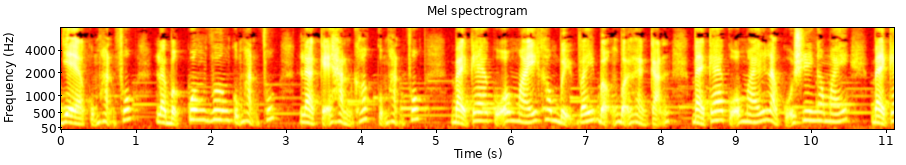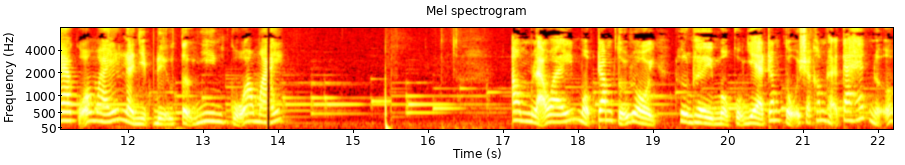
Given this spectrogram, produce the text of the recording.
già cũng hạnh phúc, là bậc quân vương cũng hạnh phúc, là kẻ hành khất cũng hạnh phúc. Bài ca của ông ấy không bị vấy bẩn bởi hoàn cảnh. Bài ca của ông ấy là của riêng ông ấy. Bài ca của ông ấy là nhịp điệu tự nhiên của ông ấy. Ông lão ấy 100 tuổi rồi Thường thì một cụ già trăm tuổi sẽ không thể ca hát nữa.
